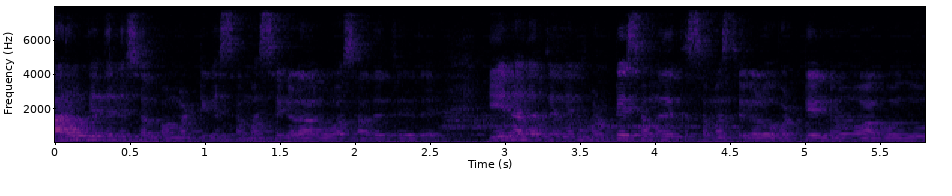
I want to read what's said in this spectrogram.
ಆರೋಗ್ಯದಲ್ಲಿ ಸ್ವಲ್ಪ ಮಟ್ಟಿಗೆ ಸಮಸ್ಯೆಗಳಾಗುವ ಸಾಧ್ಯತೆ ಇದೆ. ಏನಾಗುತ್ತೆ ನಿಮ್ಮ ಹೊಟ್ಟೆ ಸಂಬಂಧಿತ ಸಮಸ್ಯೆಗಳು, ಹೊಟ್ಟೆ ನೋವು ಆಗೋದು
